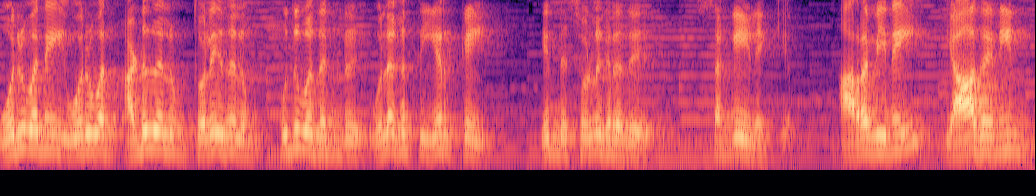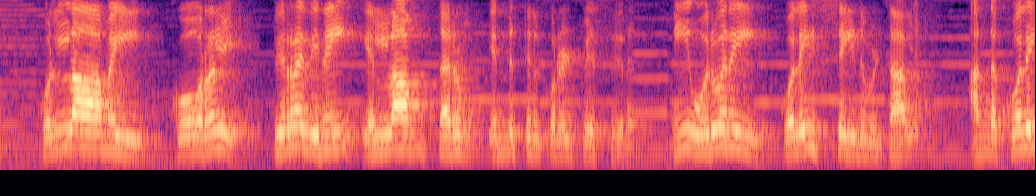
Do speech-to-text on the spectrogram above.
ஒருவனை ஒருவன் அடுதலும் தொலைதலும் புதுவதென்று உலகத்து இயற்கை என்று சொல்லுகிறது சங்க இலக்கியம். அறவினை யாதனின் கொல்லாமை கோரல் பிறவினை எல்லாம் தரும் என்று திருக்குறள் பேசுகிறது. நீ ஒருவனை கொலை செய்து விட்டால் அந்த கொலை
